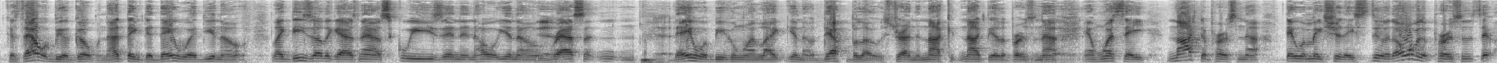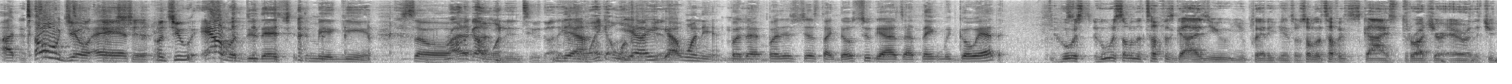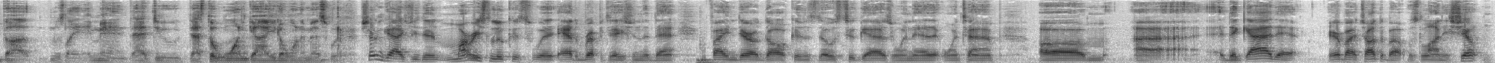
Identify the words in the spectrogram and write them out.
Because that would be a good one. I think that they would, you know, like these other guys now squeezing and whole, you know, Yeah. wrestling. mm-mm. They would be going like, you know, death blows, trying to knock knock the other person out. And once they knocked the person out, they would make sure they stood over the person and say, "I told your ass, shit. don't you ever do that shit to me again." So I- got one in too though. Yeah, he got one. yeah, he got one in, but Yeah. uh, but it's just like those two guys. I think would go at it. Who was who was some of the toughest guys you you played against, or some of the toughest guys throughout your era that you thought was like, hey man, that dude, that's the one guy you don't want to mess with. certain guys you didn't. Maurice Lucas would, had a reputation of that fighting Darryl Dawkins. Those two guys went at it one time. Um, uh, the guy that everybody talked about was Lonnie Shelton.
